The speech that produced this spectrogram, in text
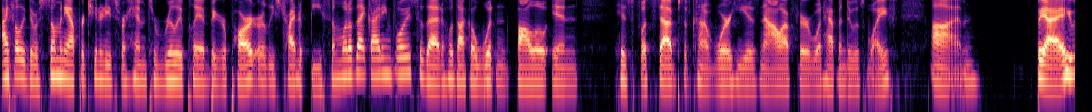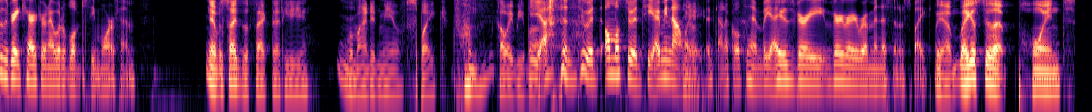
I felt like there were so many opportunities for him to really play a bigger part, or at least try to be somewhat of that guiding voice, so that Hodaka wouldn't follow in his footsteps of kind of where he is now after what happened to his wife. Um, but yeah, he was a great character, and I would have loved to see more of him. Yeah, besides the fact that he reminded me of Spike from Cowboy Bebop. Yeah, to a almost to a T. I mean, not like yeah. identical to him, but yeah, he was very, very, very reminiscent of Spike. Yeah, but I guess to that point,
